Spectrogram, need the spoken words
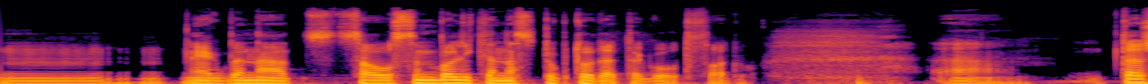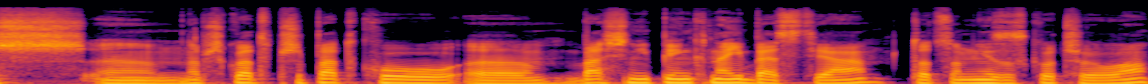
mm, jakby na całą symbolikę, na strukturę tego utworu. E, też e, na przykład w przypadku e, baśni Piękna i Bestia, to co mnie zaskoczyło,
